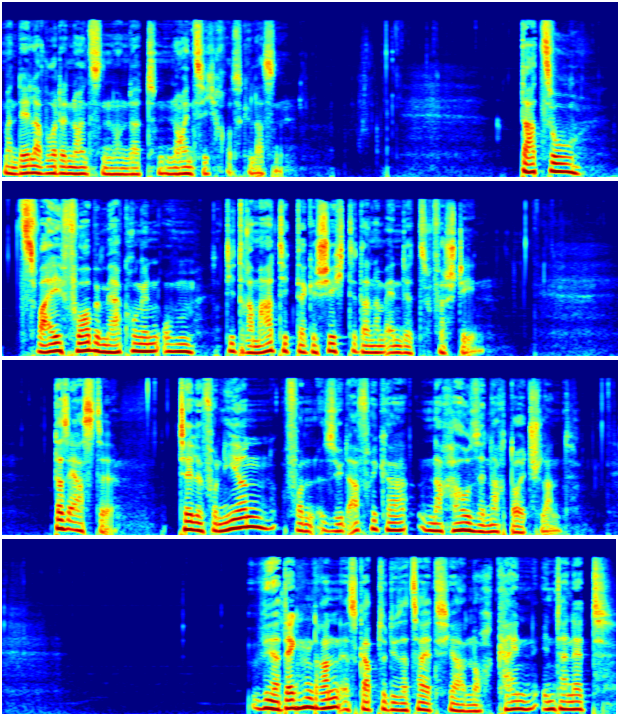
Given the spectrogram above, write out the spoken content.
Mandela wurde 1990 rausgelassen. Dazu zwei Vorbemerkungen, um die Dramatik der Geschichte dann am Ende zu verstehen. Das erste. Telefonieren von Südafrika nach Hause nach Deutschland. Wir denken dran, es gab zu dieser Zeit ja noch kein Internet,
